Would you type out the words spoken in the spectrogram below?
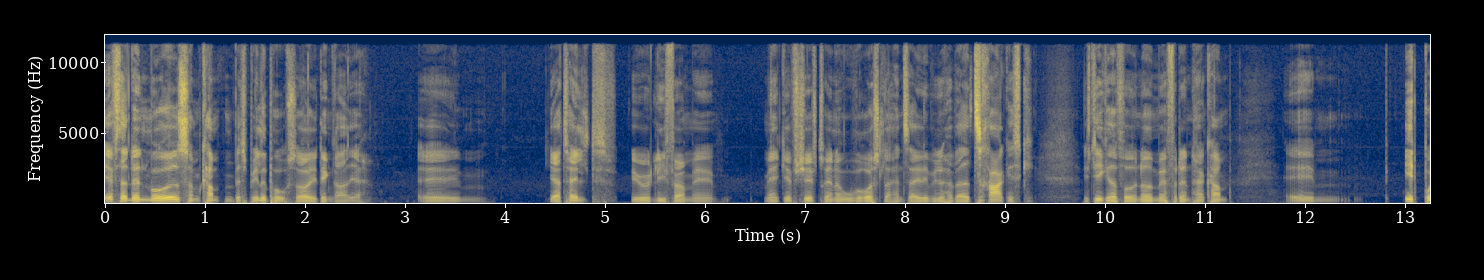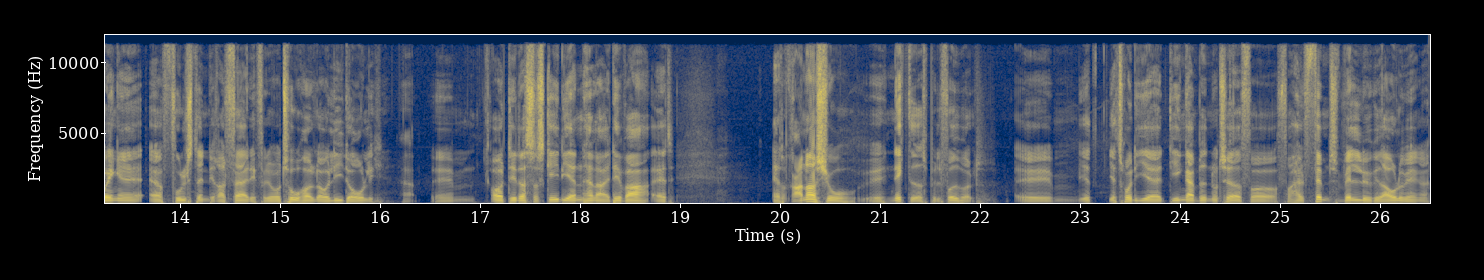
Efter den måde, som kampen blev spillet på, så i den grad ja. Øh, jeg har talt i øvrigt lige før med, med AGF-cheftræner Uwe Røsler. Han sagde, at det ville have været tragisk, hvis de ikke havde fået noget med for den her kamp. Øh, et point er, er fuldstændig retfærdigt, for det var to hold, der var lige dårlige. Ja. Øhm, og det, der så skete i anden halvleg, det var, at, at Randers jo øh, nægtede at spille fodbold. Øh, jeg, jeg tror, de er, de er ikke engang blevet noteret for, for 90 vellykkede afleveringer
